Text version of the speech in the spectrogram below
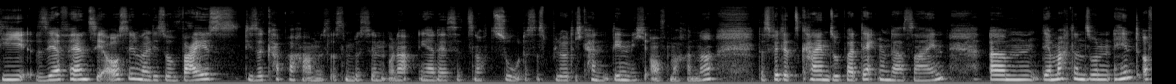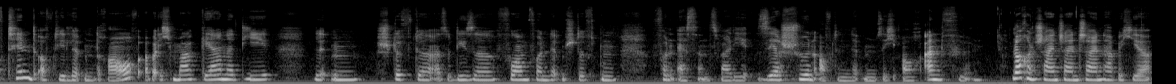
die sehr fancy aussehen, weil die so weiß diese Kappe haben. Das ist ein bisschen, oder ja, der ist jetzt noch zu. Das ist blöd. Ich kann den nicht aufmachen, ne? Das wird jetzt kein super deckender sein. Ähm, der macht dann so einen Hint of Tint auf die Lippen drauf. Aber ich mag gerne die Lippenstifte, also diese Form von Lippenstiften von Essence, weil die sehr schön auf den Lippen sich auch anfühlen. Noch ein Shine, Shine, Shine habe ich hier.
